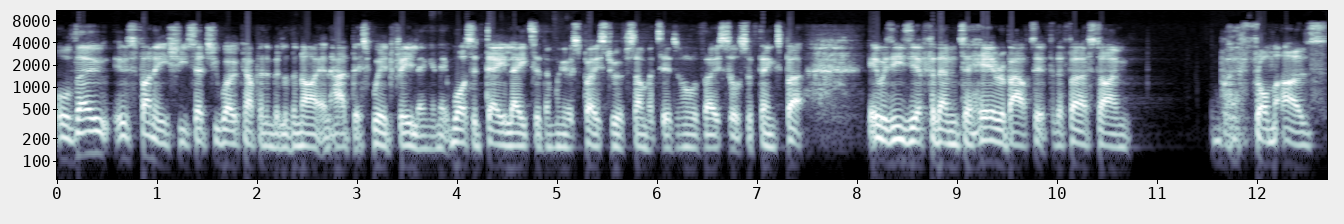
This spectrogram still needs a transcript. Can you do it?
Although it was funny, she said she woke up in the middle of the night and had this weird feeling, and it was a day later than we were supposed to have summited and all of those sorts of things. But it was easier for them to hear about it for the first time from us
